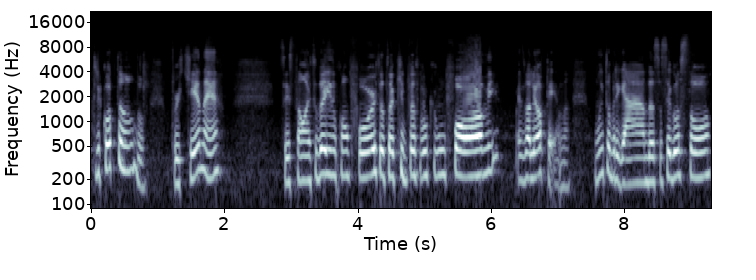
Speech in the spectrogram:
tricotando. Porque, né? Vocês estão aí tudo aí no conforto, eu tô aqui com fome, mas valeu a pena. Muito obrigada. Se você gostou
